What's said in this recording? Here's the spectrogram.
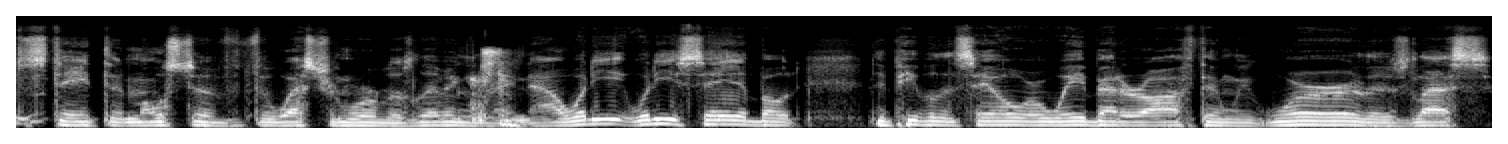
state that most of the Western world is living in right now, what do you what do you say about the people that say, "Oh, we're way better off than we were"? There's less,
